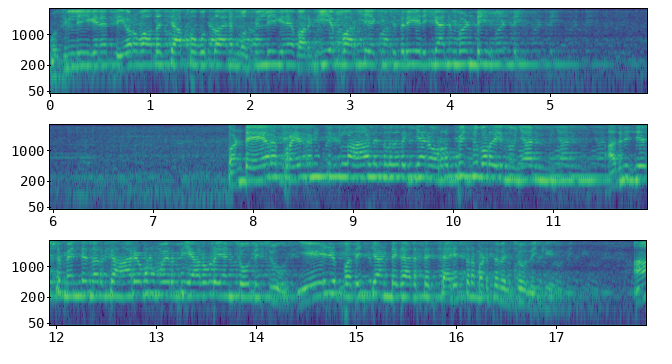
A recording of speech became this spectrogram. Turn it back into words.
മുസ്ലിം ലീഗിനെ തീവ്രവാദ ചാപ്പ് കുത്താനും മുസ്ലിം ലീഗിനെ വർഗീയ പാർട്ടിയാക്കി ചിത്രീകരിക്കാനും വേണ്ടി പണ്ട് ഏറെ പ്രയത്നിച്ചിട്ടുള്ള ആൾ എന്ന നിലയ്ക്ക് ഞാൻ ഉറപ്പിച്ചു പറയുന്നു. ഞാൻ അതിനുശേഷം എന്റെ നേർക്ക് ആരോപണം ഉയർത്തിയ ആളോട് ഞാൻ ചോദിച്ചു ഏഴ് പതിറ്റാണ്ട് കാലത്തെ ചരിത്രം എടുത്ത് പരിശോധിക്കുക ആ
